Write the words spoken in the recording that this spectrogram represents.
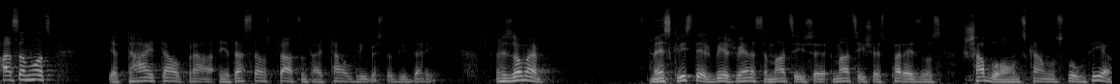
pazemots. Ja, ir prāt, ja tas ir tavs prāts un tā ir tava griba, es to gribu darīt. Un es domāju, Mēs, kristieši, bieži vien esam mācījušies pareizos šablonus, kā mums lūgt Dievu.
